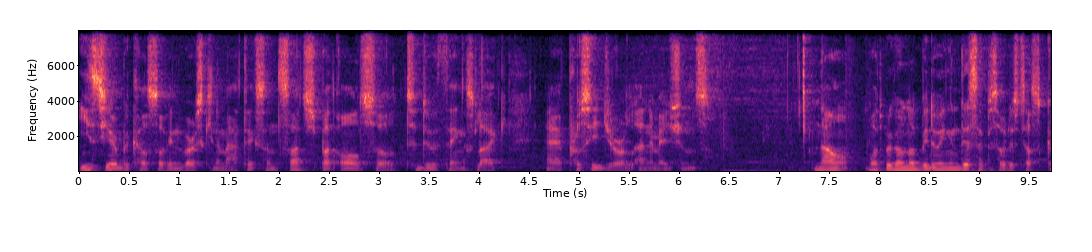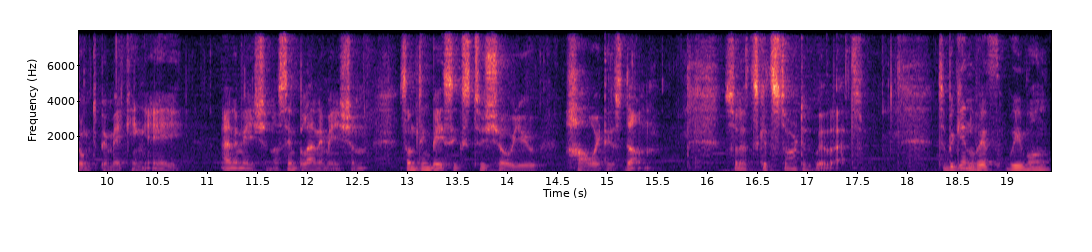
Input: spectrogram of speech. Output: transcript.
easier because of inverse kinematics and such, but also to do things like uh, procedural animations. Now, what we're going to be doing in this episode is just going to be making a animation, a simple animation, something basics to show you how it is done. So let's get started with that. To begin with, we want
